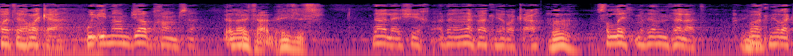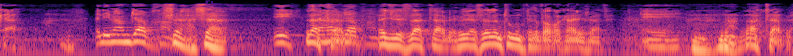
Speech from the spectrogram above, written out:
فاته ركعة والإمام جاب خامسة لا, لا يتعب يجلس. لا لا يا شيخ مثلا أنا فاتني ركعة. صليت مثلا ثلاث فاتني ركعة. الإمام جاب خامسة سهى سهى. إيه لا تتابع. اجلس لا تتابع. إذا سلمت تقوم تقدر الركعة اللي فاتت. إيه. نعم لا تتابع.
